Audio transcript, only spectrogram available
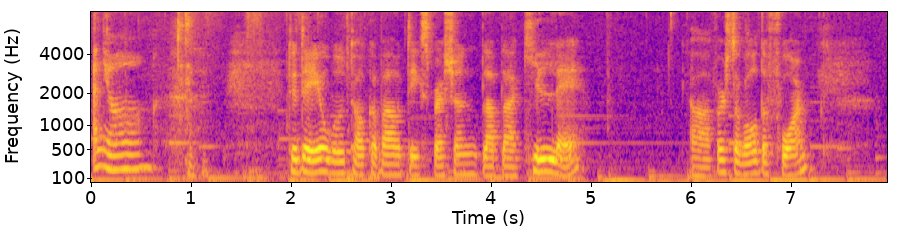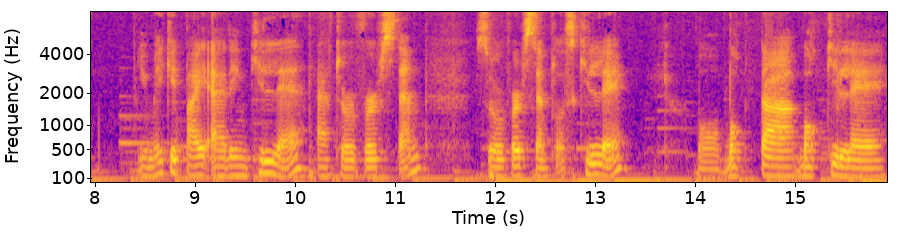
안녕! Today we'll talk about the expression blah blah 길래. Uh, first of all, the form. You make it by adding 길래 after a verb stem. So verb stem plus 길래. 뭐 먹다, 먹길래,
